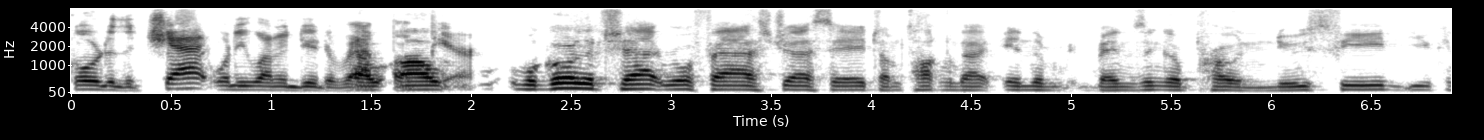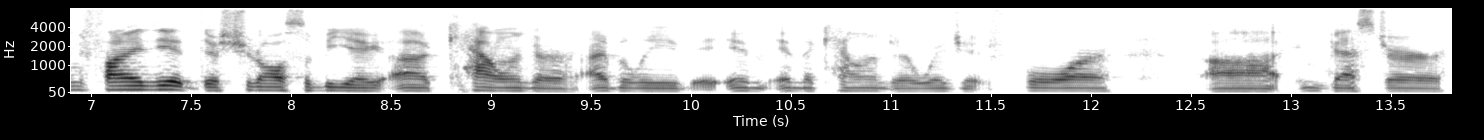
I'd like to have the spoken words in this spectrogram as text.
go to the chat what do you want to do to wrap Uh, up uh, here We'll go to the chat real fast, Jess H. I'm talking about in the Benzinga Pro newsfeed. You can find it. There should also be a, a calendar, I believe, in, in the calendar widget for uh, investor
